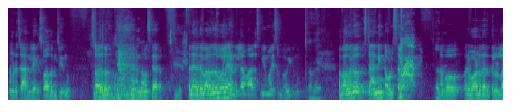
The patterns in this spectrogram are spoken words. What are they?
നമ്മുടെ ചാനലിലേക്ക് സ്വാഗതം ചെയ്യുന്നു. സ്വാഗതം. നമസ്കാരം. നേരത്തെ പറഞ്ഞതുപോലെയാണ് എല്ലാം ആകസ്മികമായി സംഭവിക്കുന്നു അപ്പൊ അങ്ങൊരു സ്റ്റാൻഡിങ് കൗൺസിലാണ് അപ്പോൾ ഒരുപാട് തരത്തിലുള്ള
